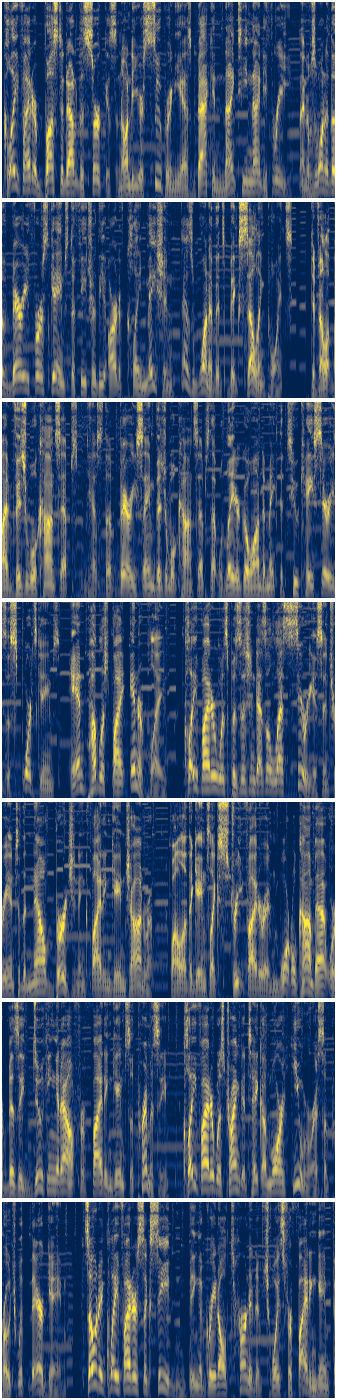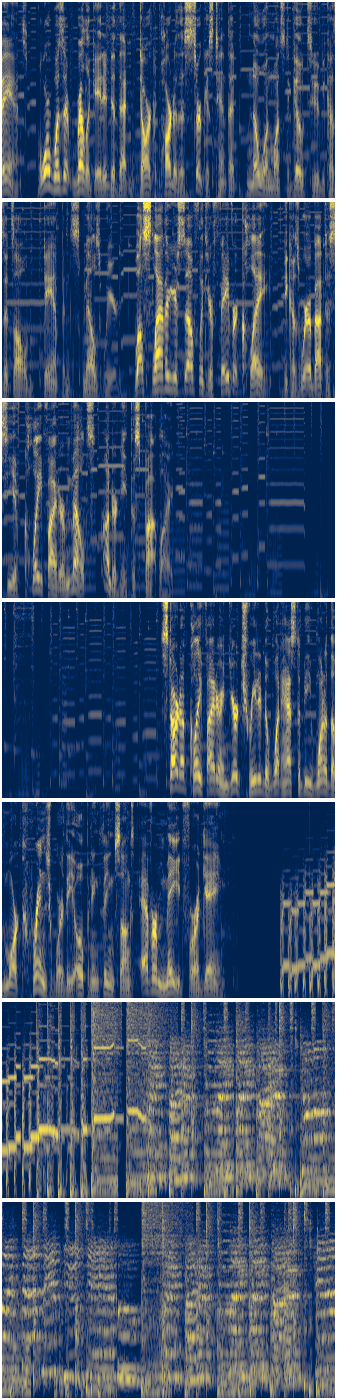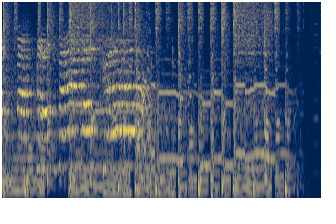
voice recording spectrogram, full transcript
Clay Fighter busted out of the circus and onto your Super NES back in 1993, and was one of the very first games to feature the art of claymation as one of its big selling points. Developed by Visual Concepts, yes, the very same Visual Concepts that would later go on to make the 2K series of sports games, and published by Interplay, Clay Fighter was positioned as a less serious entry into the now burgeoning fighting game genre. While other games like Street Fighter and Mortal Kombat were busy duking it out for fighting game supremacy, Clay Fighter was trying to take a more humorous approach with their game. So did Clay Fighter succeed in being a great alternative choice for fighting game fans? Or was it relegated to that dark part of the circus tent that no one wants to go to because it's all damp and smells weird? Well, slather yourself with your favorite clay, because we're about to see if Clay Fighter melts underneath the spotlight. Start up Clay Fighter and you're treated to what has to be one of the more cringe-worthy opening theme songs ever made for a game.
